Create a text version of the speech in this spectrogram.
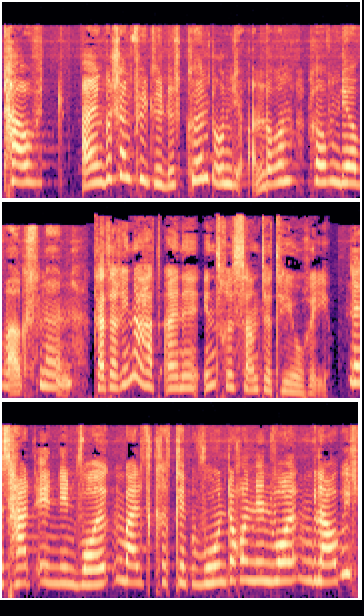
kauft ein Geschenk für jedes Kind und die anderen kaufen die Erwachsenen. Katharina hat eine interessante Theorie. Das hat in den Wolken, weil das Christkind wohnt doch in den Wolken, glaube ich.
